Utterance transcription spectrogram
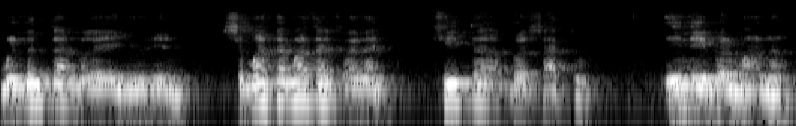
menentang Malay Union semata-mata kerana kita bersatu. Ini bermakna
